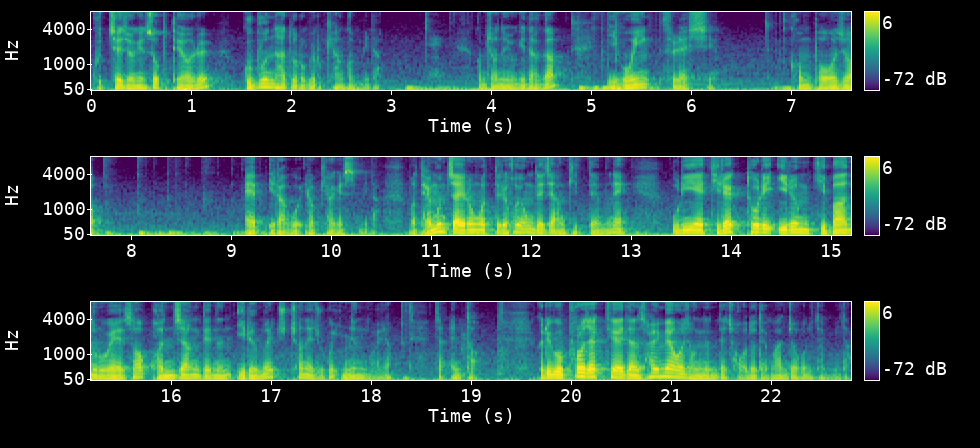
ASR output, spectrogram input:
구체적인 소프트웨어를 구분하도록 이렇게 한 겁니다. 예. 그럼 저는 여기다가 egoing slash composer app이라고 이렇게 하겠습니다. 뭐 대문자 이런 것들이 허용되지 않기 때문에 우리의 디렉토리 이름 기반으로 해서 권장되는 이름을 추천해주고 있는 거예요. 자, 엔터. 그리고 프로젝트에 대한 설명을 적는데 적어도 되고 안 적어도 됩니다.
